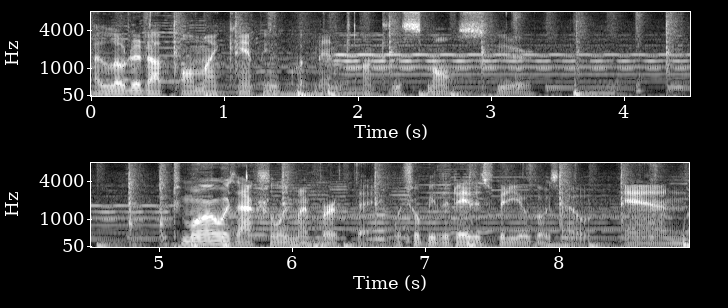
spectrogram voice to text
I loaded up all my camping equipment onto this small scooter Tomorrow is actually my birthday, which will be the day this video goes out, and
